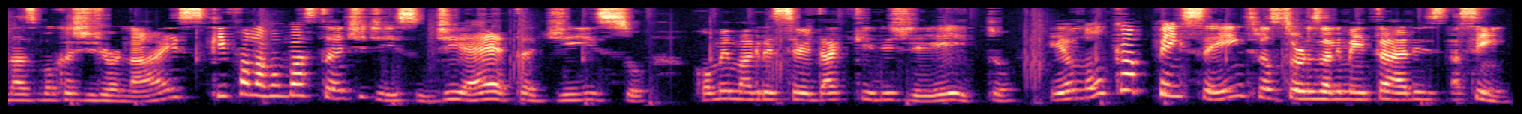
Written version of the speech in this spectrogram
nas bancas de jornais que falavam bastante disso, dieta disso, como emagrecer daquele jeito. Eu nunca pensei em transtornos alimentares, assim,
